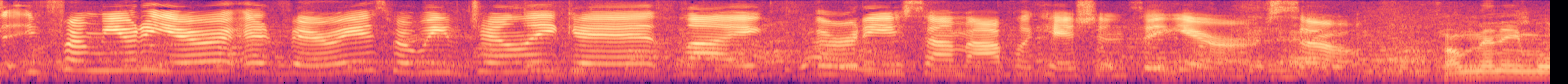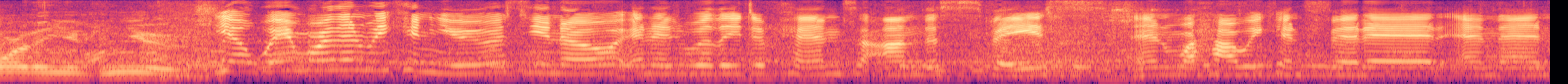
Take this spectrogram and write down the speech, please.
from year to year, it varies, but we generally get like 30 some applications a year. So, So many more than you can use. yeah, way more than we can use, you know, and it really depends on the space and how we can fit it, and then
